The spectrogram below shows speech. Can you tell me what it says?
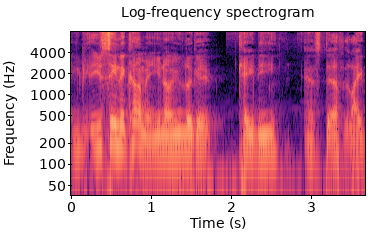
you, you seen it coming. You know, you look at KD and Steph, like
